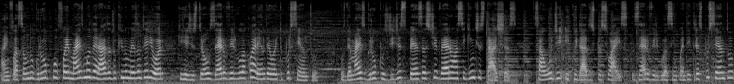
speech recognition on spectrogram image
A inflação do grupo foi mais moderada do que no mês anterior que registrou 0,48%. Os demais grupos de despesas tiveram as seguintes taxas: saúde e cuidados pessoais 0,53%,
